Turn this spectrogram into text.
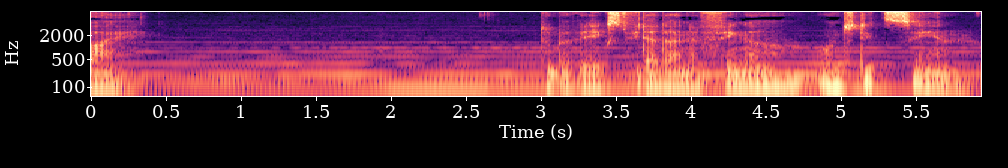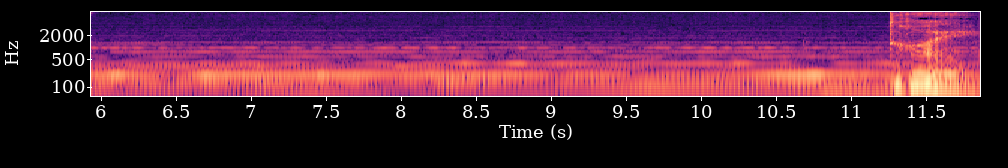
2. Du bewegst wieder deine Finger und die Zehen. 3.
